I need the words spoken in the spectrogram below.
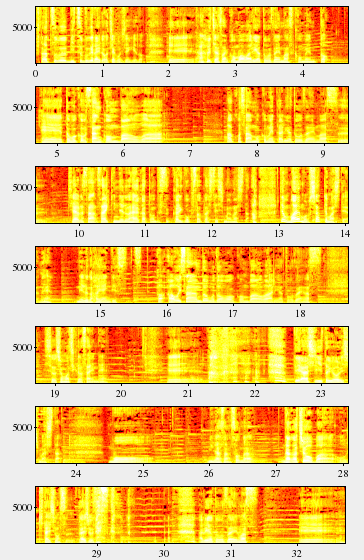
二粒、三粒ぐらいでお茶こしてるけど。えー、あふちゃんさん、こんばんは。ありがとうございます。コメント。えー、ともこぶさん、こんばんは。あこさんもコメントありがとうございます。千春さん、最近寝るの早かったのですっかりご無沙汰してしまいました。あ、でも前もおっしゃってましたよね。寝るの早いんです。つって。あ、葵さん、どうもどうも、こんばんは。ありがとうございます。少々お待ちくださいね。えー、ペアシート用意しました。もう、皆さんそんな長丁場を期待します大丈夫ですか？ありがとうございます。えー、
